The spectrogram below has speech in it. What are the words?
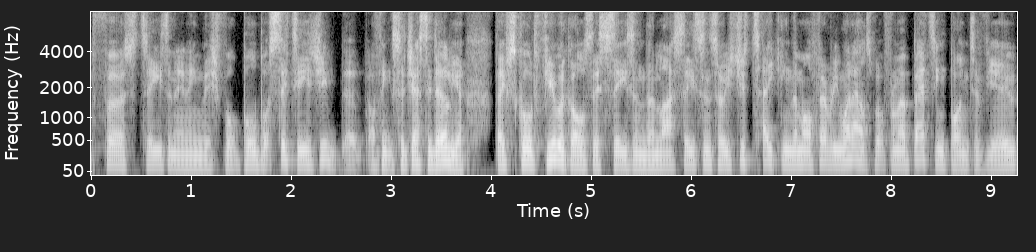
first season in English football, but City, as you uh, I think suggested earlier, they've scored fewer goals this season than last season, so he's just taking them off everyone else. But from a betting point of view,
